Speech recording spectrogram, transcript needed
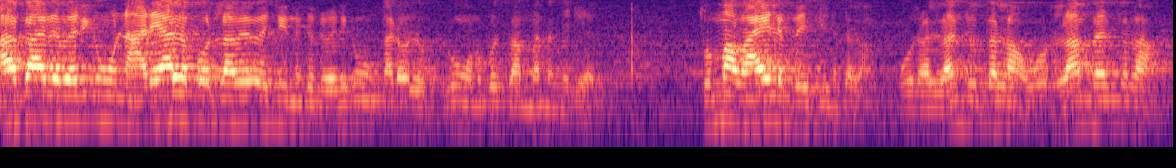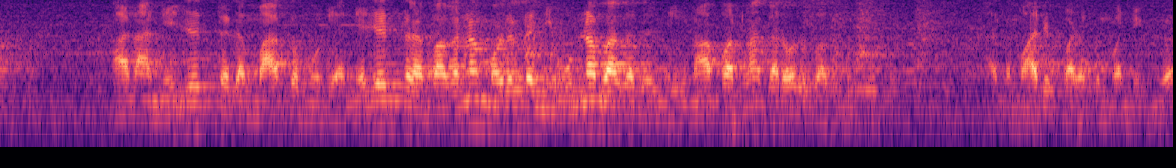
பார்க்காத வரைக்கும் உன்னை அடையாள பொருளாகவே வச்சுருக்கிற வரைக்கும் உன் கடவுளுக்கும் உனக்கும் சம்பந்தம் கிடையாது. சும்மா வாயில் பேசினுக்கலாம். ஊரெல்லாம் சுற்றலாம் ஊரெல்லாம் பேசலாம். ஆனால் நிஜத்தில் பார்க்க முடியாது. நிஜத்தில் பார்க்கணும்னா முதல்ல நீ உன்னை பார்க்க தெரிஞ்சுக்கணும். அப்புறம் தான் கடவுளை பார்க்க முடியும் அந்த மாதிரி பழக்கம் பண்ணிக்கங்க.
